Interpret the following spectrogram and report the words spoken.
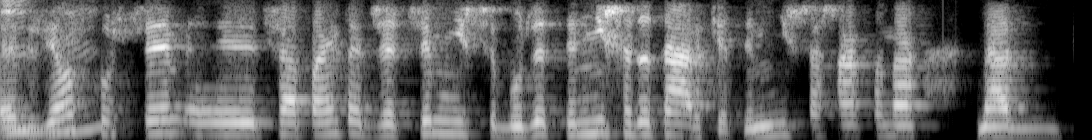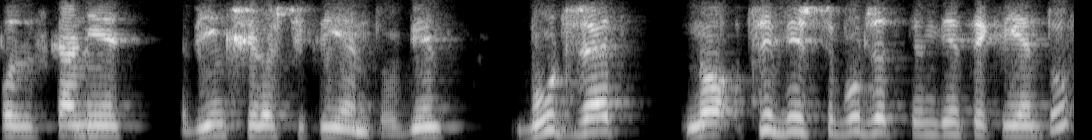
W mhm. związku z czym y, trzeba pamiętać, że czym niższy budżet, tym niższe dotarcie, tym niższa szansa na, na pozyskanie większej ilości klientów. Więc budżet, no czym większy budżet, tym więcej klientów,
